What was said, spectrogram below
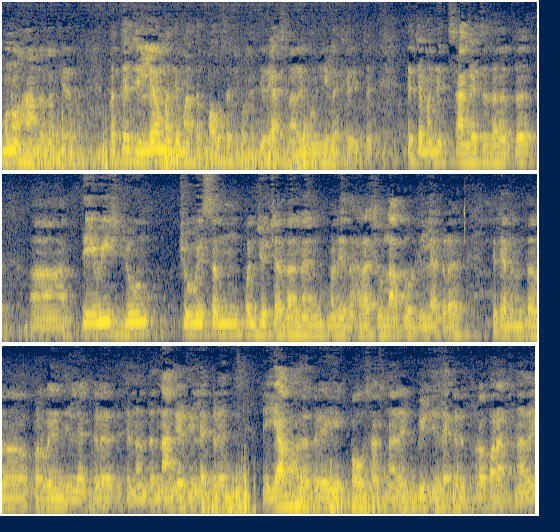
म्हणून हा अंदाज लक्षात फक्त जिल्ह्यामध्ये मात्र पावसाची हजेरी असणार आहे म्हणून हे लक्षात येतं त्याच्यामध्ये सांगायचं झालं तर तेवीस जून चोवीस पंचवीसच्या दरम्यान म्हणजे धाराशिव लातूर जिल्ह्याकडं त्याच्यानंतर परभणी जिल्ह्याकडं त्याच्यानंतर नांदेड जिल्ह्याकडे या भागाकडे एक पाऊस असणार आहे बीड जिल्ह्याकडे थोडाफार असणार आहे.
